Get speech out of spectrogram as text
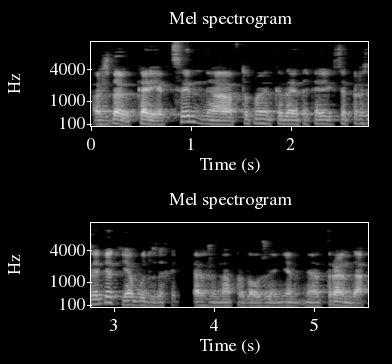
ожидаю коррекции. А, в тот момент, когда эта коррекция произойдет, я буду заходить также на продолжение э, тренда.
